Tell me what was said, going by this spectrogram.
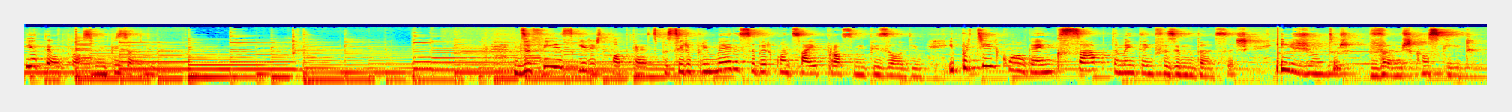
e até o próximo episódio. Desafie a seguir este podcast para ser o primeiro a saber quando sai o próximo episódio e partilhe com alguém que sabe que também tem que fazer mudanças. E juntos vamos conseguir!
